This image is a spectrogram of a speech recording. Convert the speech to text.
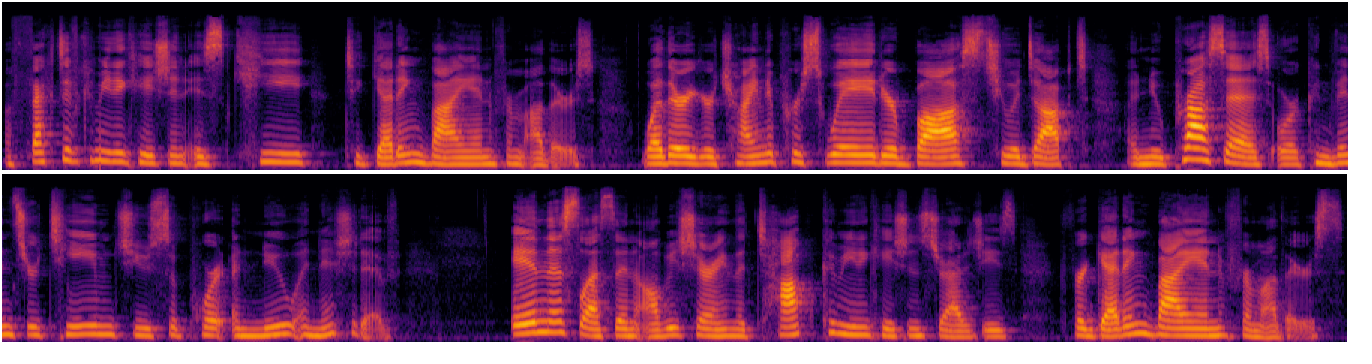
Effective communication is key to getting buy in from others, whether you're trying to persuade your boss to adopt a new process or convince your team to support a new initiative. In this lesson, I'll be sharing the top communication strategies for getting buy in from others.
